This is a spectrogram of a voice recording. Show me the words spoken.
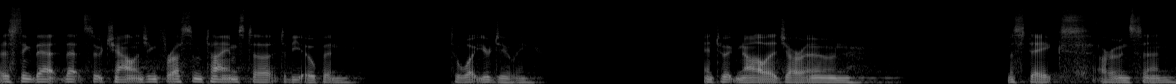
I just think that that's so challenging for us sometimes to, to be open to what you're doing and to acknowledge our own mistakes, our own sin,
